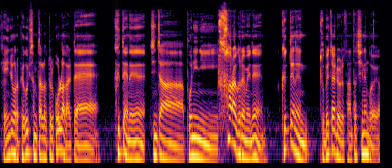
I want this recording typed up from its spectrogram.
개인적으로 153달러 뚫고 올라갈 때 그때는 진짜 본인이 투사라 그러면은 그때는 두 배짜리로 단타 치는 거예요.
